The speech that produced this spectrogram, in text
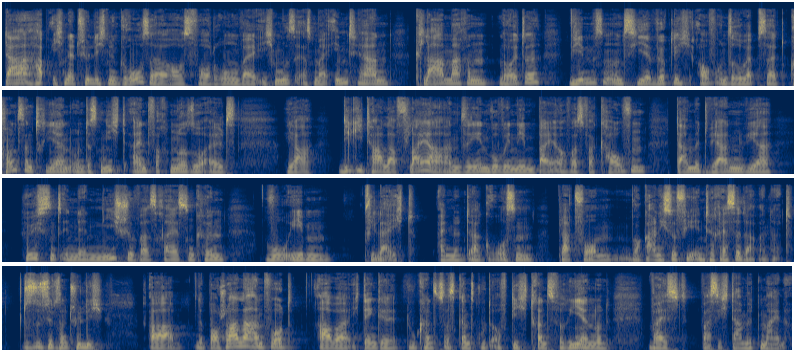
da habe ich natürlich eine große Herausforderung, weil ich muss erstmal intern klar machen, Leute, wir müssen uns hier wirklich auf unsere Website konzentrieren und es nicht einfach nur so als ja, digitaler Flyer ansehen, wo wir nebenbei auch was verkaufen. Damit werden wir höchstens in der Nische was reißen können, wo eben vielleicht eine der großen Plattformen gar nicht so viel Interesse daran hat. Das ist jetzt natürlich äh, eine pauschale Antwort, aber ich denke, du kannst das ganz gut auf dich transferieren und weißt, was ich damit meine.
